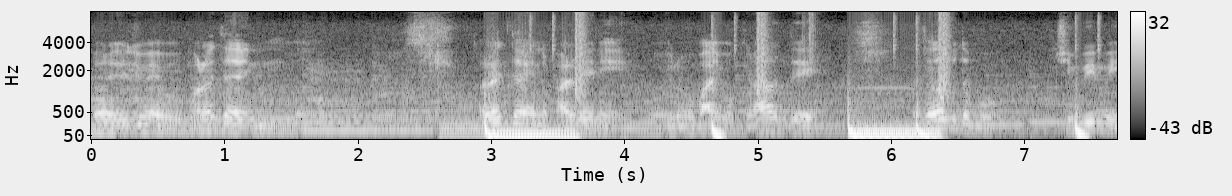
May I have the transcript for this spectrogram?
저는 요즘에 뭐 발렌타인, 뭐, 발렌타인, 발레니 뭐 이런 거 많이 먹긴 하는데 생각보다 뭐 진빔이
